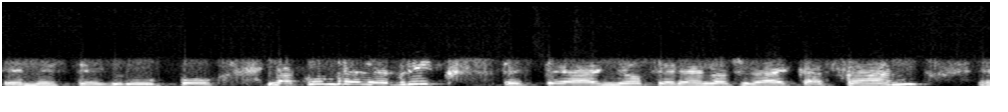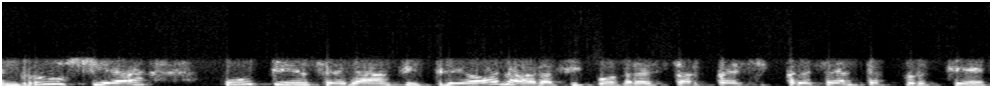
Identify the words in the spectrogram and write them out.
en este grupo. La cumbre de BRICS este año será en la ciudad de Kazán, en Rusia. Putin será anfitrión, ahora sí podrá estar presente porque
